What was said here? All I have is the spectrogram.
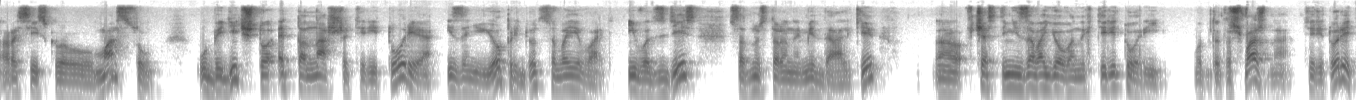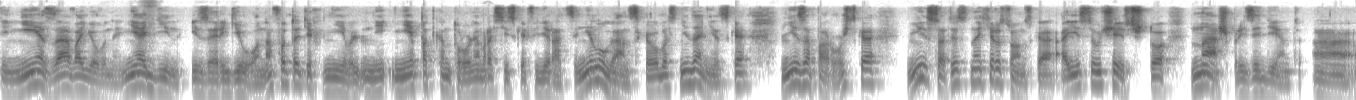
российскую массу убедить, что это наша территория, и за нее придется воевать. И вот здесь, с одной стороны, медальки – в части незавоеванных территорий вот это ж важно, территории эти не завоеваны. Ни один из регионов вот этих не, не, не под контролем Российской Федерации. Ни Луганская область, ни Донецкая, ни Запорожская, ни, соответственно, Херсонская. А если учесть, что наш президент э,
